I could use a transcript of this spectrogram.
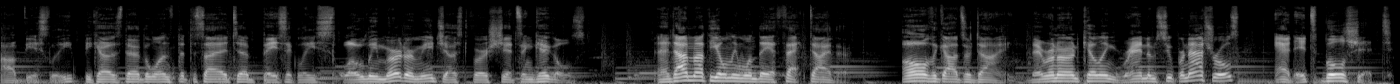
obviously, because they're the ones that decided to basically slowly murder me just for shits and giggles. And I'm not the only one they affect either. All the gods are dying. They run around killing random supernaturals, and it's bullshit.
